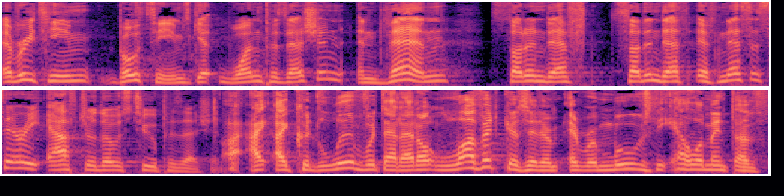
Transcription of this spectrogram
Every team, both teams get one possession, and then sudden death, sudden death if necessary after those two possessions. I, I could live with that. I don't love it because it, it removes the element of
